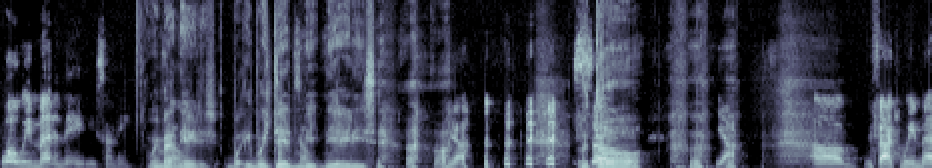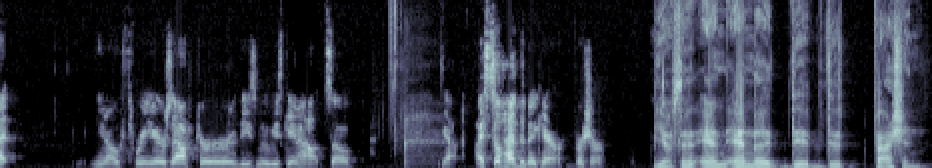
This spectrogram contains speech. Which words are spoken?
well, we met in the 80s, honey. we met in the '80s. We we did so meet in the '80s. yeah. So, yeah. Um, in fact, we met, you know, 3 years after these movies came out. So, yeah. I still had the big hair, for sure. Yes, and and and the the, the fashion.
